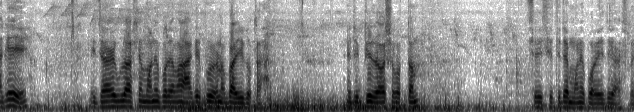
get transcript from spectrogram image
আগে এই জায়গাগুলো আসলে মনে পড়ে আমার আগের পুরোনো বাড়ির কথা। এদিক দিয়ে যাওয়া আসা করতাম। সেই স্মৃতিটা মনে পড়ে এদিকে আসলে।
